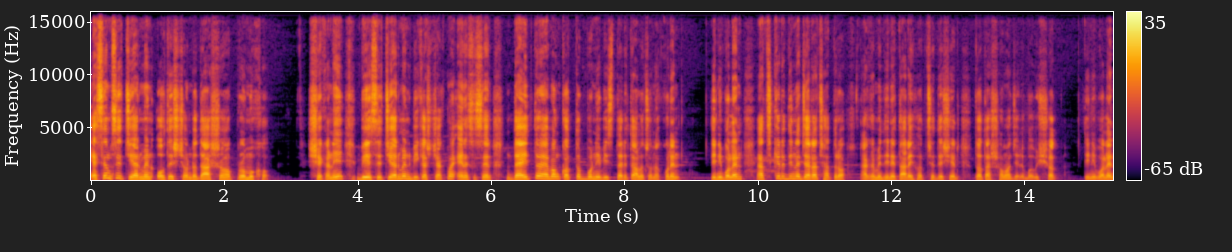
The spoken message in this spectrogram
এসএমসি চেয়ারম্যান অতীশ চন্দ্র দাস সহ প্রমুখ। সেখানে BSC chairman Bikash Chakma NSS এর দায়িত্ব এবং কর্তব্য নিয়ে বিস্তারিত আলোচনা করেন। তিনি বলেন, আজকের দিনে যারা ছাত্র, আগামী দিনে তারাই হচ্ছে দেশের তথা সমাজের ভবিষ্যৎ। তিনি বলেন,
